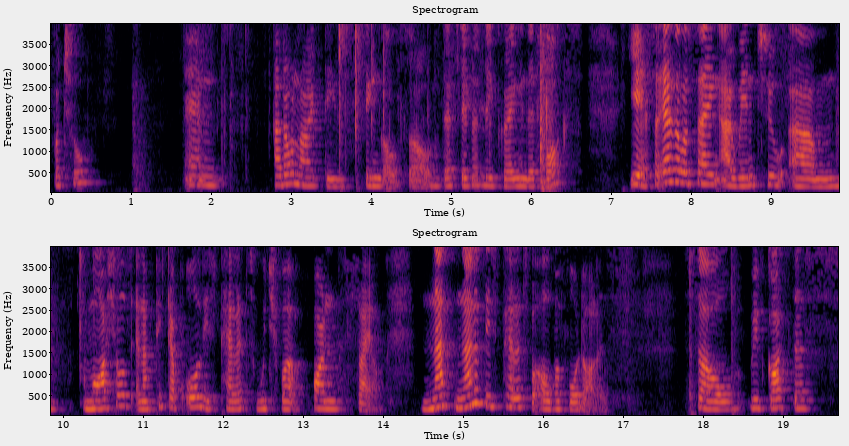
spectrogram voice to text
for two. And I don't like these singles so that's definitely going in that box. Yeah so as I was saying I went to um, Marshalls and I picked up all these palettes which were on sale. Not, none of these palettes were over four dollars. So we've got this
